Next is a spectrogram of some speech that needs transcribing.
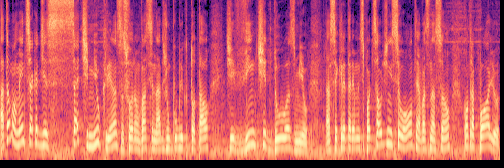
Até o momento, cerca de 7 mil crianças foram vacinadas de um público total de 22 mil. A Secretaria Municipal de Saúde iniciou ontem a vacinação contra pólio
